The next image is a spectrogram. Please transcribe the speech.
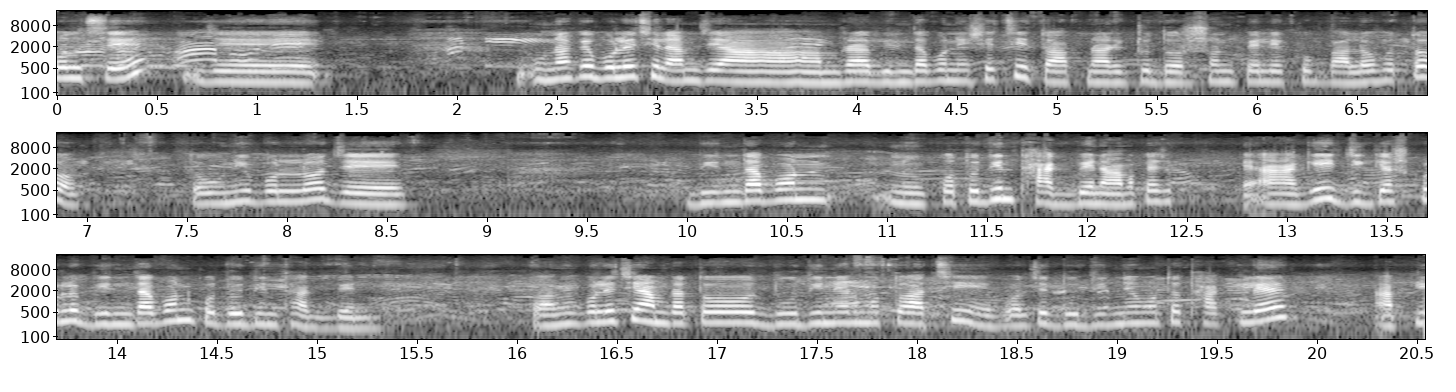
বলছে যে উনাকে বলেছিলাম যে আমরা বৃন্দাবন এসেছি, তো আপনার একটু দর্শন পেলে খুব ভালো হতো। তো উনি বলল যে, বৃন্দাবন কতদিন থাকবেন? আমাকে আগেই জিজ্ঞাসা করল, বৃন্দাবন কতদিন থাকবেন? তো আমি বলেছি, আমরা তো দুদিনের মতো আছি। বলছে, দুদিনের মতো থাকলে আপনি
